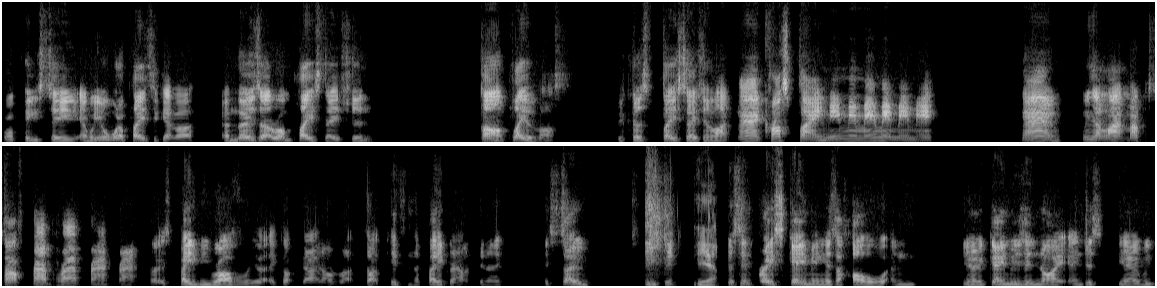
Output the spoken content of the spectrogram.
or a PC, and we all want to play together. And those that are on PlayStation can't play with us because PlayStation are like, nah, crossplay, me, me, me, me, me, me. No, we don't like Microsoft. Blah, blah, blah, blah. But it's baby rivalry that they got going on, like, like kids in the playground, you know? It's so stupid. Yeah. Just embrace gaming as a whole and, you know, gamers unite and just, you know, we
